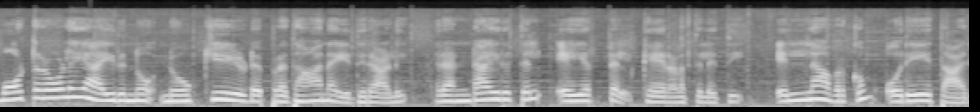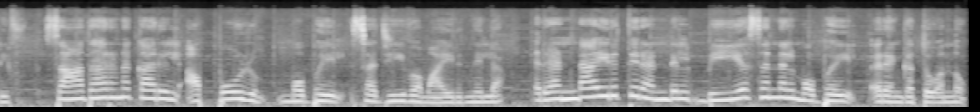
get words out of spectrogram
മോട്ടറോളയായിരുന്നു നോക്കിയയുടെ പ്രധാന എതിരാളി. രണ്ടായിരത്തിൽ എയർടെൽ കേരളത്തിലെത്തി. എല്ലാവർക്കും ഒരേ താരിഫ്. സാധാരണക്കാരിൽ അപ്പോഴും മൊബൈൽ സജീവമായിരുന്നില്ല. രണ്ടായിരത്തി രണ്ടിൽ B S N L mobile രംഗത്തു വന്നു.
